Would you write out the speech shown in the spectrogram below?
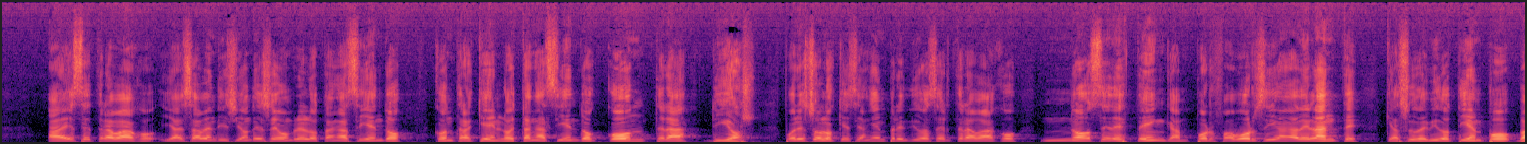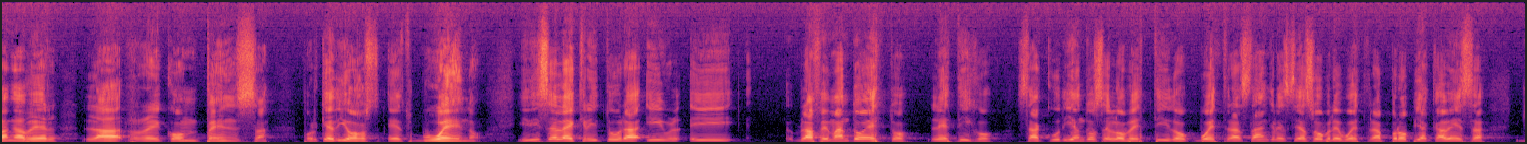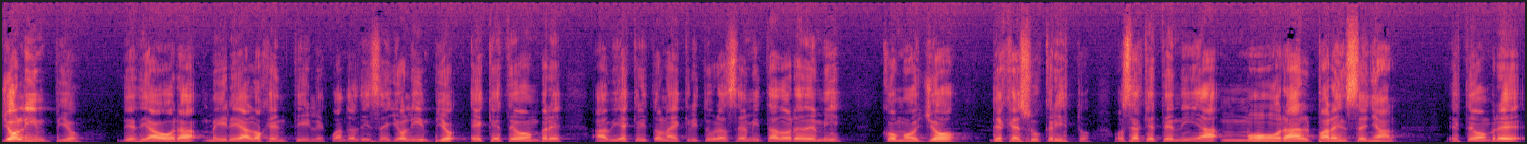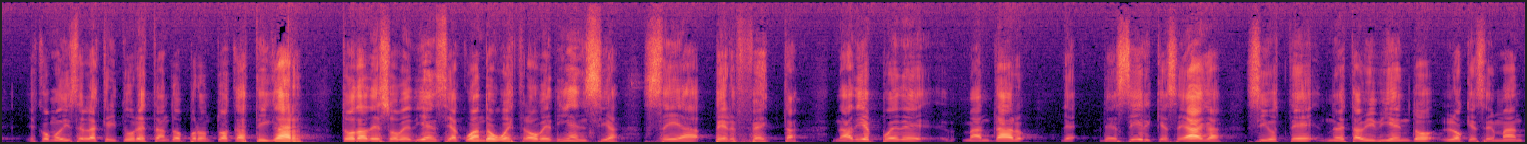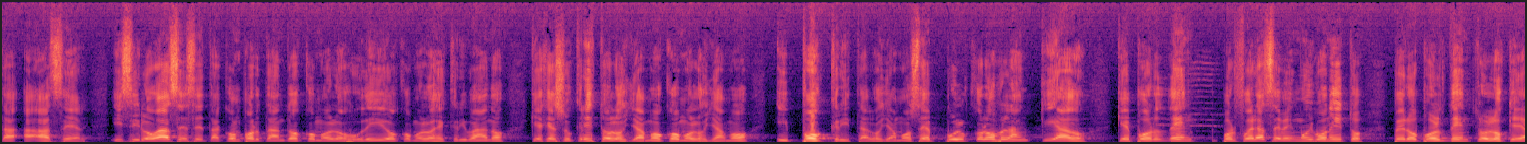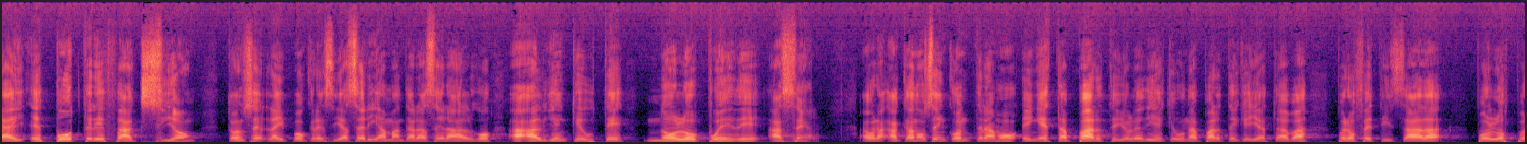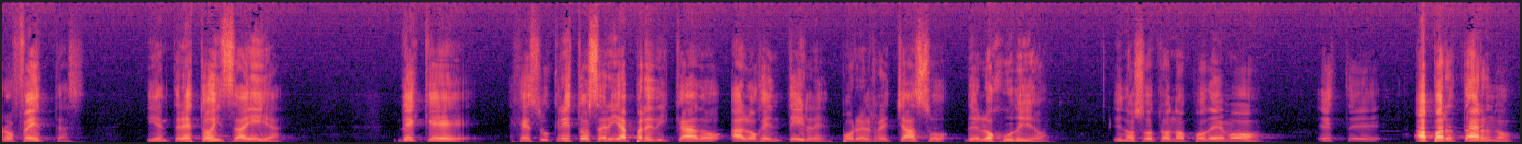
a ese trabajo y a esa bendición de ese hombre lo están haciendo contra quién? Lo están haciendo contra Dios. Por eso los que se han emprendido a hacer trabajo no se detengan, por favor, sigan adelante, que a su debido tiempo van a ver la recompensa, porque Dios es bueno. Y dice la escritura, y, y blasfemando esto, les dijo, sacudiéndose los vestidos, vuestra sangre sea sobre vuestra propia cabeza, yo limpio, desde ahora me iré a los gentiles. Cuando él dice yo limpio, es que este hombre había escrito en las escrituras, sé imitadores de mí como yo de Jesucristo. O sea que tenía moral para enseñar. Este hombre es como dice la escritura, estando pronto a castigar toda desobediencia cuando vuestra obediencia sea perfecta. Nadie puede mandar, decir que se haga si usted no está viviendo lo que se manda a hacer. Y si lo hace, se está comportando como los judíos, como los escribanos, que Jesucristo los llamó como los llamó hipócritas, los llamó sepulcros blanqueados, que por, dentro, por fuera se ven muy bonitos, pero por dentro lo que hay es putrefacción. Entonces la hipocresía sería mandar a hacer algo a alguien que usted no lo puede hacer. Ahora, acá nos encontramos en esta parte. Yo le dije que una parte que ya estaba profetizada por los profetas, y entre estos Isaías, de que Jesucristo sería predicado a los gentiles por el rechazo de los judíos. Y nosotros no podemos este, apartarnos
